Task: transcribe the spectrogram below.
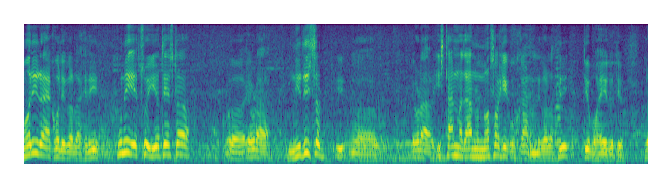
मरिरहेकोले गर्दाखेरि कुनै यसको यथेष्ट एउटा निर्दिष्ट एउटा स्थानमा जानु नसकेको कारणले गर्दाखेरि त्यो भएको थियो। र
